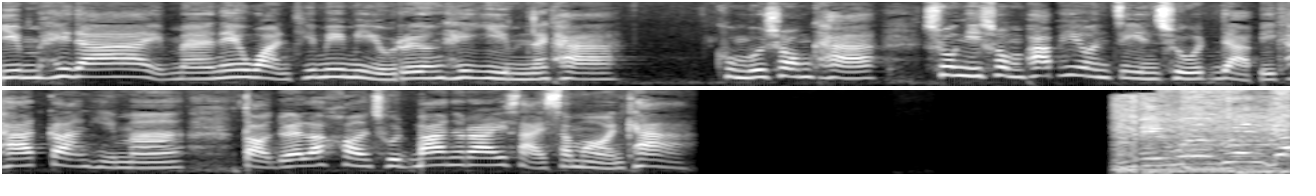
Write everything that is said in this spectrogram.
ยิ้มให้ได้แม้ในวันที่ไม่มีเรื่องให้ยิ้มนะคะ คุณผู้ชมคะ ช่วงนี้ชมภาพยนตร์จีนชุด ดาบพิฆาตกลางหิมะ ต่อด้วยละครชุดบ้านไร่สายสมรค่ะ ม่ว่าเรื่องใด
